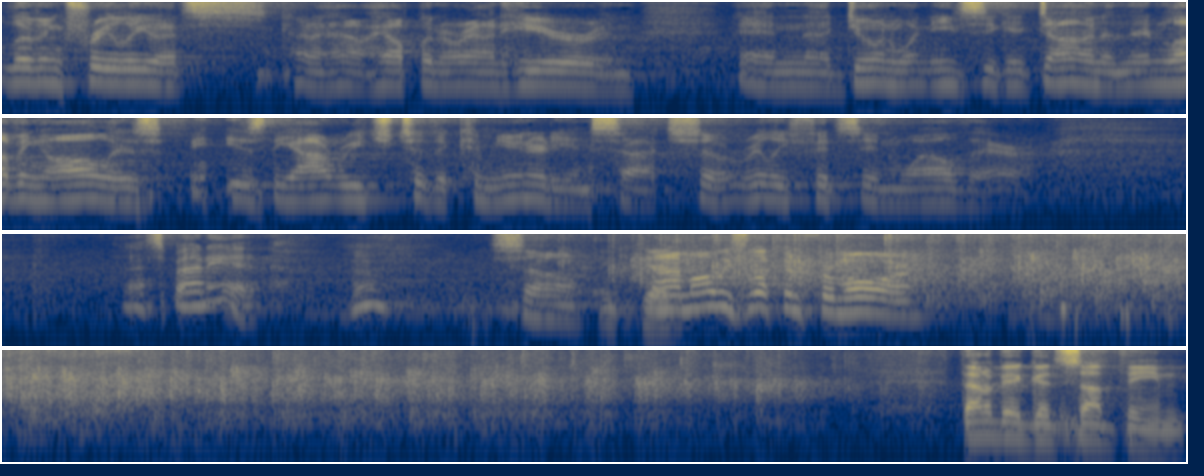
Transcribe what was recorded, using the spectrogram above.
living freely, that's kind of how helping around here and and uh, doing what needs to get done. And then loving all is, is the outreach to the community and such. So it really fits in well there. That's about it. Huh? So I'm always looking for more. That'll be a good sub theme.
